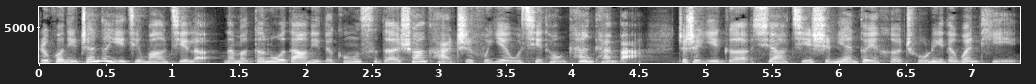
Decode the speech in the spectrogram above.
如果你真的已经忘记了，那么登录到你的公司的刷卡支付业务系统看看吧，这是一个需要及时面对和处理的问题。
